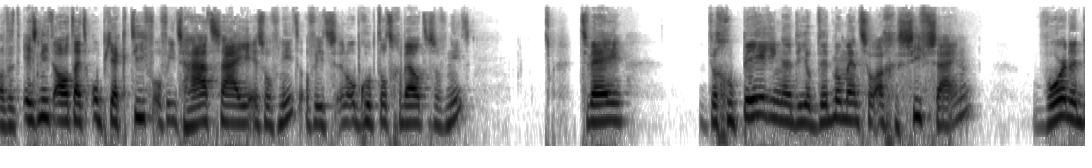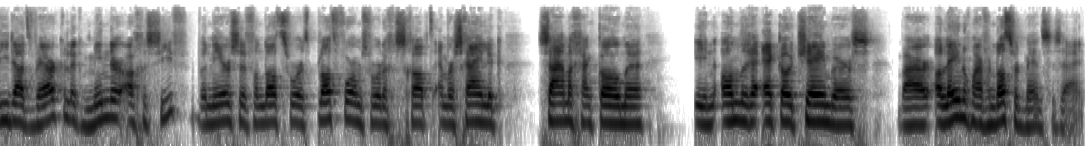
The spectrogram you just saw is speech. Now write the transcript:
Want het is niet altijd objectief of iets haatzaaien is of niet, of iets een oproep tot geweld is of niet. Twee, de groeperingen die op dit moment zo agressief zijn, worden die daadwerkelijk minder agressief wanneer ze van dat soort platforms worden geschrapt en waarschijnlijk samen gaan komen in andere echo chambers waar alleen nog maar van dat soort mensen zijn.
